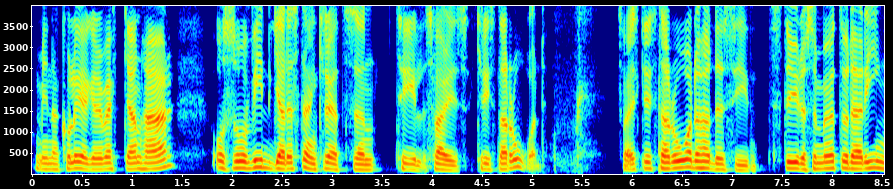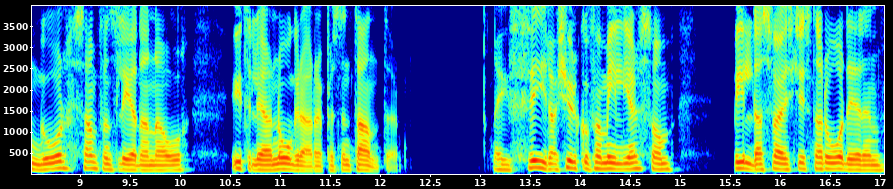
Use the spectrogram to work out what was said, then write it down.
mina kollegor i veckan här och så vidgades den kretsen till Sveriges kristna råd. Sveriges kristna råd hade sitt styrelsemöte och där ingår samfundsledarna och ytterligare några representanter. Det är fyra kyrkofamiljer som bildar Sveriges kristna råd. Det är den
